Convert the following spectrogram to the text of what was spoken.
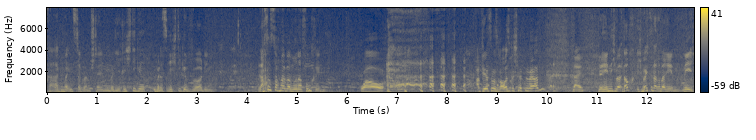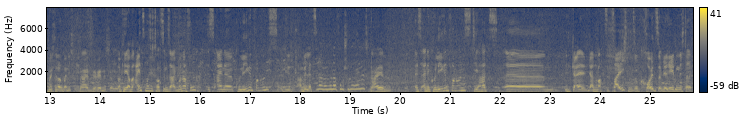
Fragen bei Instagram stellen über, die richtige, über das richtige Wording. Lass uns doch mal über Myrna Funk reden. Wow. Ab jetzt muss rausgeschnitten werden? Nein, wir reden nicht über. Doch, ich möchte darüber reden. Nee, ich möchte darüber nicht reden. Nein, wir reden nicht darüber. Okay, aber eins muss ich trotzdem sagen. Myrna Funk ist eine Kollegin von uns. Die, haben wir letztes Mal über Myrna Funk schon geredet? Nein. ist eine Kollegin von uns, die hat. ähm, geil, Jan macht so Zeichen, so Kreuze. Wir reden nicht darüber.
